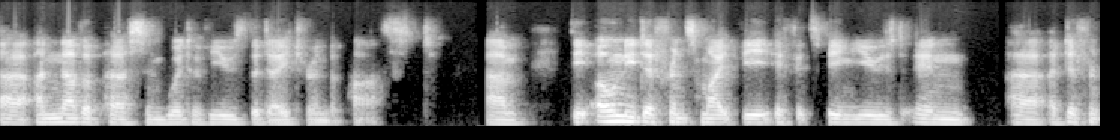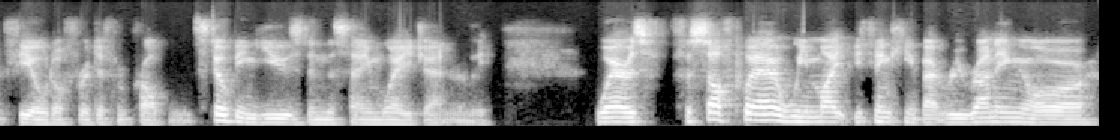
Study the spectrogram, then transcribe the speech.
uh, another person would have used the data in the past. Um, the only difference might be if it's being used in uh, a different field or for a different problem. It's still being used in the same way generally. Whereas for software, we might be thinking about rerunning or,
